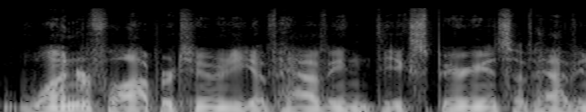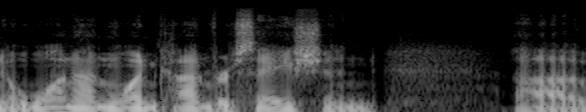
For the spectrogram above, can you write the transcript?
wonderful opportunity of having the experience of having a one-on-one conversation uh,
